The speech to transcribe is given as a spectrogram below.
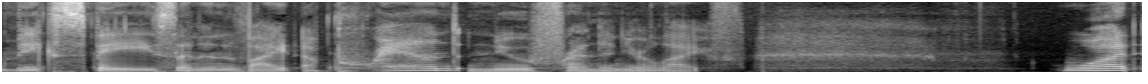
make space and invite a brand new friend in your life? What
